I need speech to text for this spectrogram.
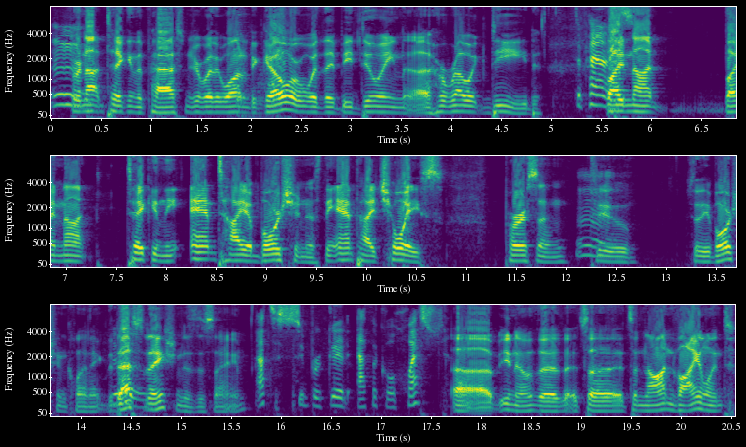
Mm. for not taking the passenger where they wanted to go, or would they be doing a heroic deed Depends. by not by not taking the anti-abortionist, the anti-choice person to to the abortion clinic? The. Ooh. destination is the same. That's a super good ethical question. Uh, you know, the it's a it's a non-violent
